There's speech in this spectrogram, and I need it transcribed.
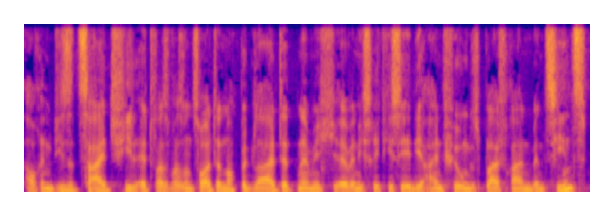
Auch in diese Zeit fiel etwas, was uns heute noch begleitet, nämlich, äh, wenn ich es richtig sehe, die Einführung des bleifreien Benzins.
